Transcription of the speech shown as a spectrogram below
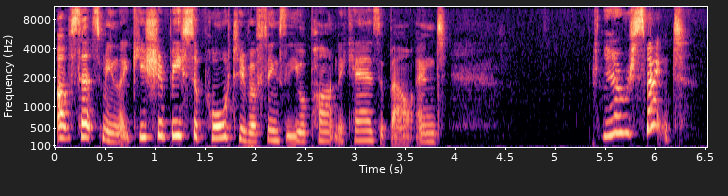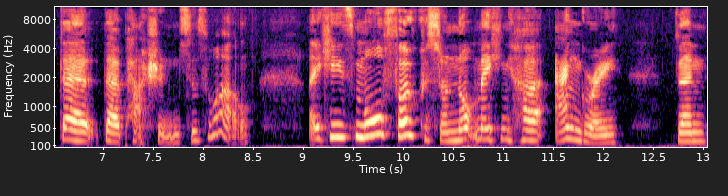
upsets me. Like you should be supportive of things that your partner cares about and you know respect their their passions as well. Like he's more focused on not making her angry than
